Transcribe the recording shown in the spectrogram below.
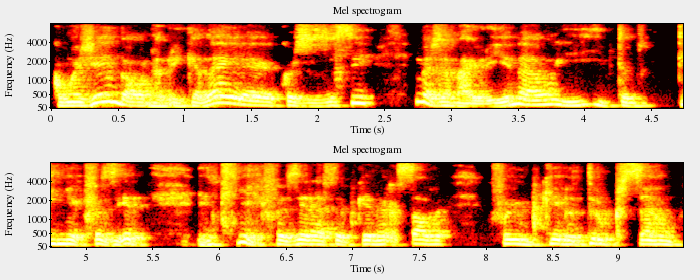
com agenda ou na brincadeira, coisas assim, mas a maioria não, e, e portanto tinha que fazer, tinha que fazer esta pequena ressalva, que foi um pequeno tropeção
